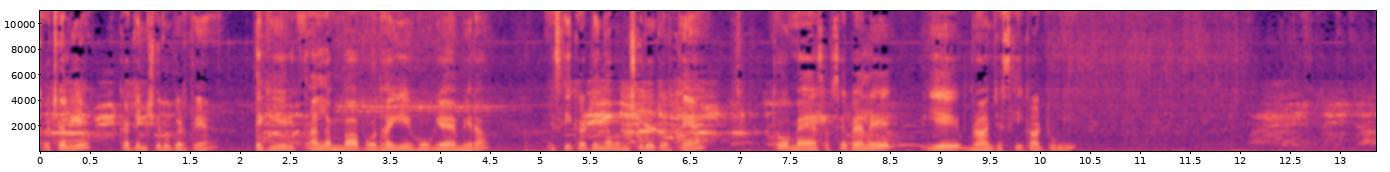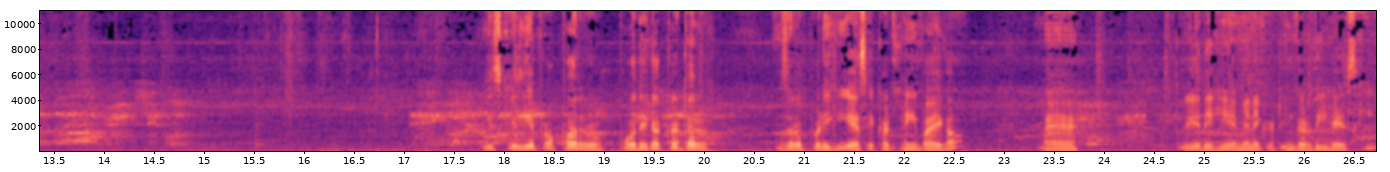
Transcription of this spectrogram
तो चलिए कटिंग शुरू करते हैं। देखिए, इतना लंबा पौधा ये हो गया है मेरा। इसकी कटिंग अब हम शुरू करते हैं। तो मैं सबसे पहले ये ब्रांच इसकी काटूँगी। इसके लिए प्रॉपर पौधे का कटर ज़रूरत पड़ेगी, ऐसे कट नहीं पाएगा। मैं तो ये देखिए, मैंने कटिंग कर दी है इसकी।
